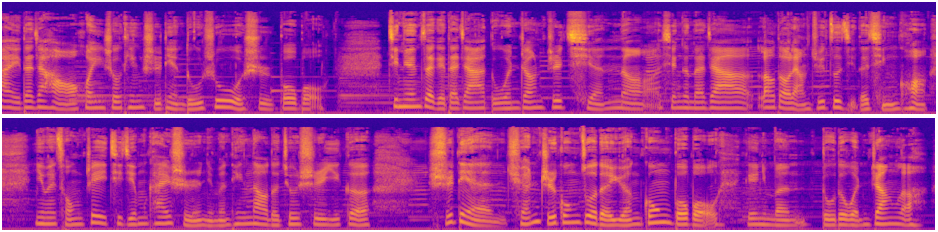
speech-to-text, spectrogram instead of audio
嗨，大家好，欢迎收听十点读书，我是 Bobo。今天在给大家读文章之前呢，先跟大家唠叨两句自己的情况，因为从这一期节目开始，你们听到的就是一个。十点全职工作的员工波波给你们读的文章了。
